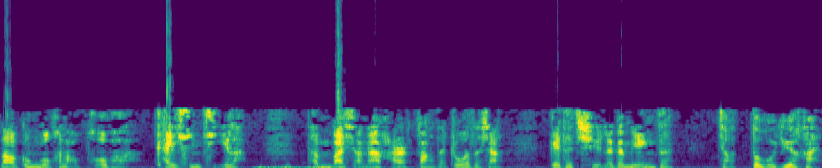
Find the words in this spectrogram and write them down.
老公公和老婆婆开心极了，他们把小男孩放在桌子上，给他取了个名字，叫窦约翰。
